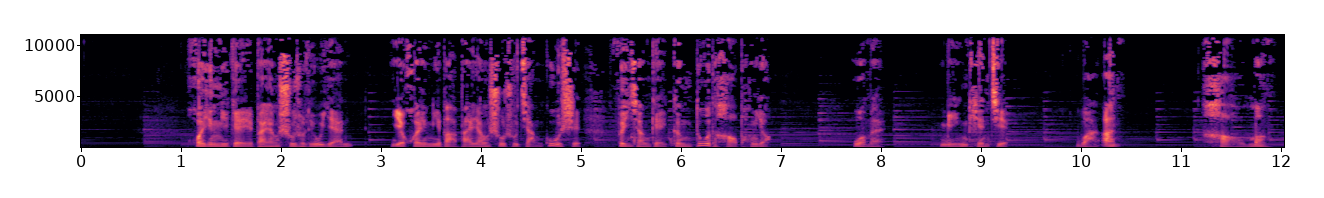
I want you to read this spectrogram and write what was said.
欢迎你给白杨叔叔留言，也欢迎你把白杨叔叔讲故事分享给更多的好朋友。我们明天见，晚安，好梦。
